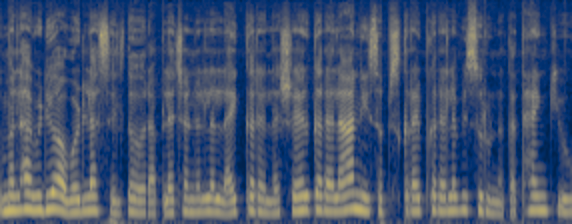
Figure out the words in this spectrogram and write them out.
तुम्हाला हा व्हिडिओ आवडला असेल तर आपल्या चॅनलला लाईक करायला शेअर करायला आणि सबस्क्राईब करायला विसरू नका. थँक्यू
